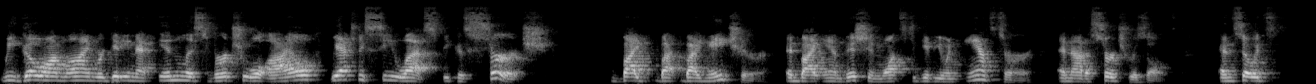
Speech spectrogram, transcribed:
we go online, we're getting that endless virtual aisle. We actually see less because search, by, by, by nature and by ambition, wants to give you an answer and not a search result. And so it's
